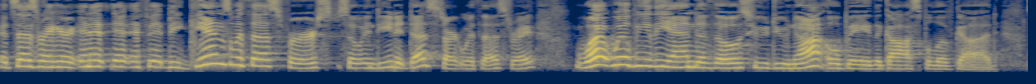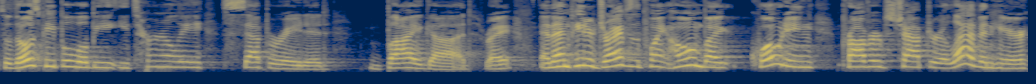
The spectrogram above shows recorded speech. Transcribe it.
it says right here, and it, if it begins with us first, so indeed it does start with us, right? What will be the end of those who do not obey the gospel of God? So those people will be eternally separated by God, right? And then Peter drives the point home by quoting Proverbs chapter 11 here.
